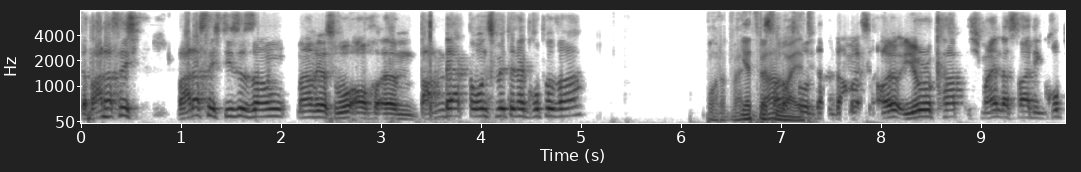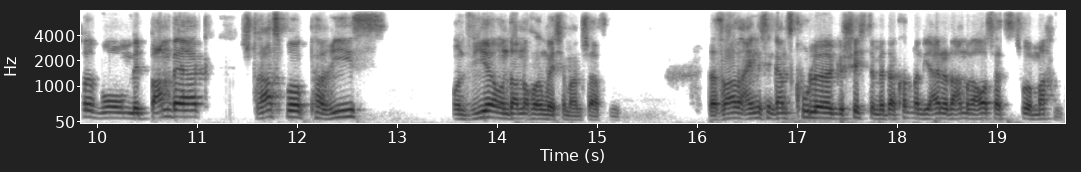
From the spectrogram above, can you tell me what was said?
Da war das nicht, war das nicht die Saison, Marius, wo auch ähm, Bamberg bei uns mit in der Gruppe war? Boah, das war Jetzt Das bist war so da, damals Eu- Eurocup. Ich meine, das war die Gruppe, wo mit Bamberg, Straßburg, Paris und wir und dann noch irgendwelche Mannschaften. Das war eigentlich eine ganz coole Geschichte mit, da konnte man die eine oder andere Auswärtstour machen,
